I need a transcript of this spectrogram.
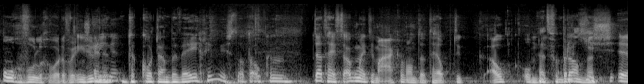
ongevoelig geworden voor insuline. En tekort aan beweging, is dat ook een... Dat heeft ook mee te maken, want dat helpt natuurlijk ook om... Het verbranden. uh,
